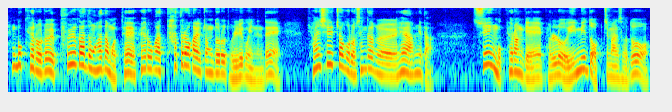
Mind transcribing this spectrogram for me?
행복 회로를 풀 가동하다 못해 회로가 타들어갈 정도로 돌리고 있는데 현실적으로 생각을 해야 합니다. 수익 목표란 게 별로 의미도 없지만서도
